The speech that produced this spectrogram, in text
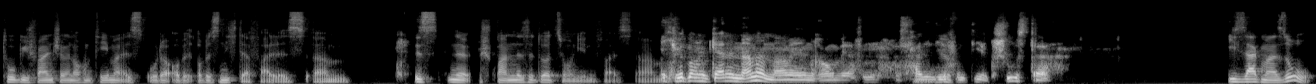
Tobi Schweinsteiger noch ein Thema ist oder ob, ob es nicht der Fall ist. Ähm, ist eine spannende Situation jedenfalls. Ähm, ich würde noch gerne einen anderen Namen in den Raum werfen. Was halten ja. die von Dirk Schuster? Ich sag mal so,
